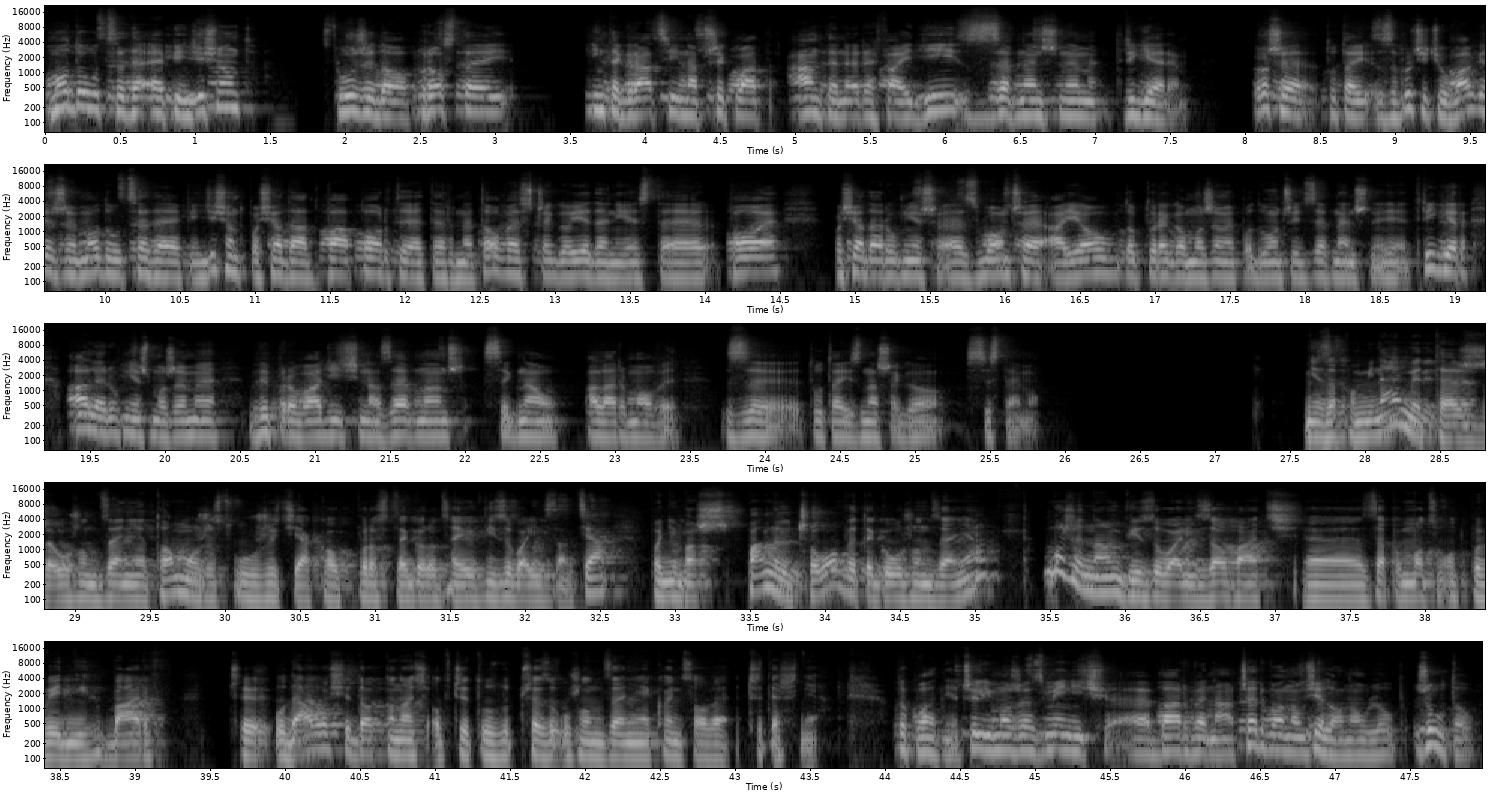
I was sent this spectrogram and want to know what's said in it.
Moduł CDE 50 służy do prostej integracji przykład anten RFID z zewnętrznym triggerem. Proszę tutaj zwrócić uwagę, że moduł CDE50 posiada dwa porty ethernetowe, z czego jeden jest PoE. Posiada również złącze I/O, do którego możemy podłączyć zewnętrzny trigger, ale również możemy wyprowadzić na zewnątrz sygnał alarmowy z tutaj z naszego systemu. Nie zapominajmy też, że urządzenie to może służyć jako prostego rodzaju wizualizacja, ponieważ panel czołowy tego urządzenia może nam wizualizować e, za pomocą odpowiednich barw, czy udało się dokonać odczytu przez urządzenie końcowe, czy też nie. Dokładnie, czyli może zmienić e, barwę na czerwoną, zieloną lub żółtą.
